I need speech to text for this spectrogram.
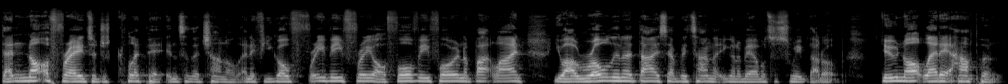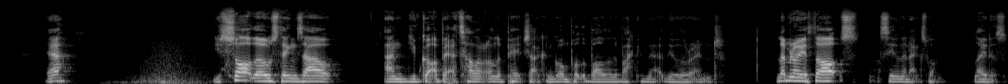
They're not afraid to just clip it into the channel. And if you go 3v3 or 4v4 in the back line, you are rolling a dice every time that you're going to be able to sweep that up. Do not let it happen. Yeah? You sort those things out and you've got a bit of talent on the pitch that can go and put the ball in the back of net at the other end. Let me know your thoughts. I'll see you in the next one. Laters.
